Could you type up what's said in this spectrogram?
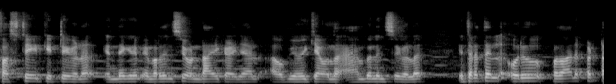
ഫസ്റ്റ് എയ്ഡ് കിറ്റുകൾ എന്തെങ്കിലും എമർജൻസി ഉണ്ടായി കഴിഞ്ഞാൽ ഉപയോഗിക്കാവുന്ന ആംബുലൻസുകൾ ഇത്തരത്തിൽ ഒരു പ്രധാനപ്പെട്ട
